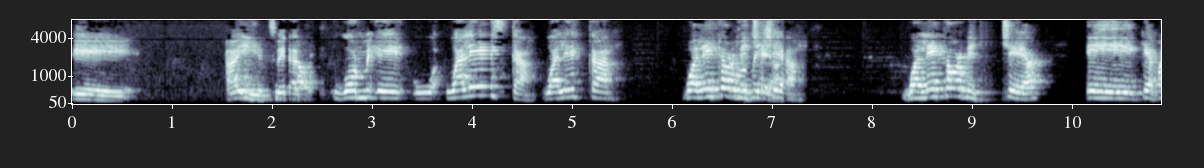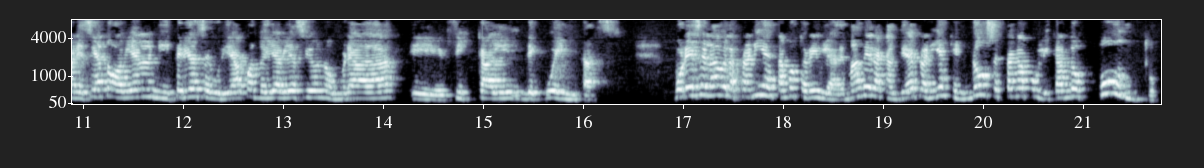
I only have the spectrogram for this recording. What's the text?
eh, Ay, espérate. Eh, Gualesca, Gualesca. Gualesca Ormechea. Gualesca Ormechea, eh, que aparecía todavía en el Ministerio de Seguridad cuando ella había sido nombrada eh, fiscal de cuentas. Por ese lado, las planillas estamos terribles, además de la cantidad de planillas que no se están publicando, punto.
